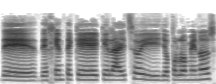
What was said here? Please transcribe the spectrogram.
de, de gente que, que la ha hecho y yo por lo menos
